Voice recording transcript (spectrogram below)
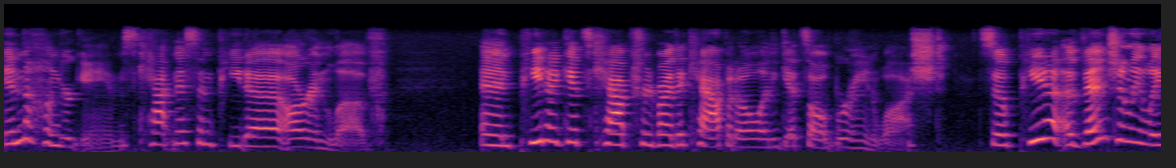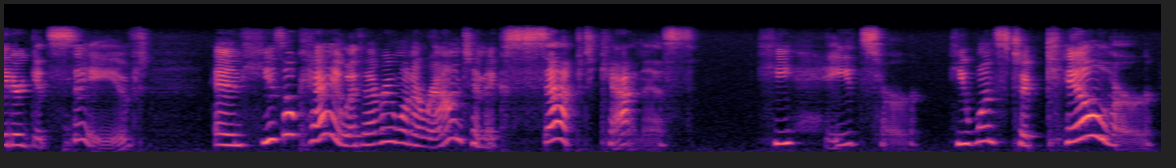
In the Hunger Games, Katniss and Peeta are in love and Peeta gets captured by the Capitol and gets all brainwashed. So Peeta eventually later gets saved, and he's okay with everyone around him except Katniss. He hates her. He wants to kill her.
